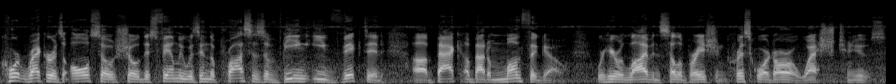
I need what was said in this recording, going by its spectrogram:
Court records also show this family was in the process of being evicted uh, back about a month ago. We're here live in celebration. Chris Guardaro, WESH 2 News.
